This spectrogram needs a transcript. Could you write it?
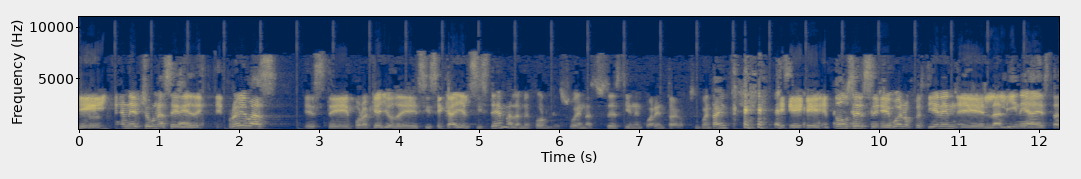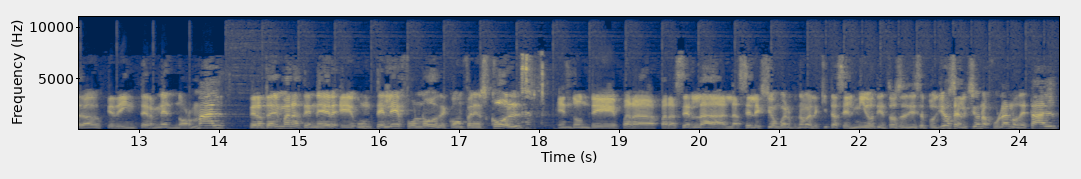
Eh, han hecho una serie de, de pruebas este, por aquello de si se cae el sistema, a lo mejor les suena si ustedes tienen 40 o 50 años. Eh, entonces, eh, bueno, pues tienen eh, la línea esta de internet normal, pero también van a tener eh, un teléfono de conference call en donde para, para hacer la, la selección, bueno, pues no me le quitas el mute y entonces dice, pues yo selecciono a fulano de tal,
